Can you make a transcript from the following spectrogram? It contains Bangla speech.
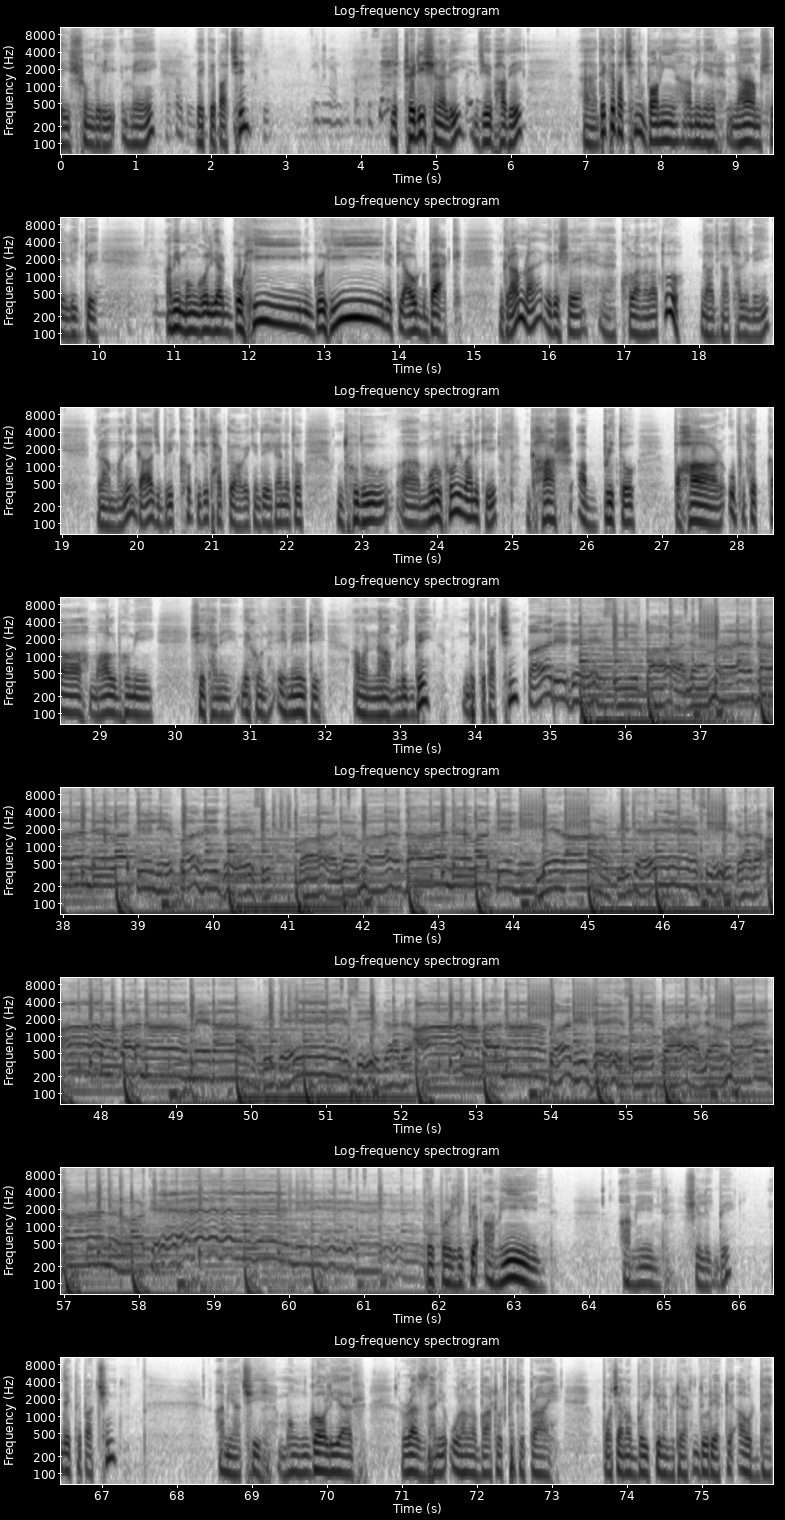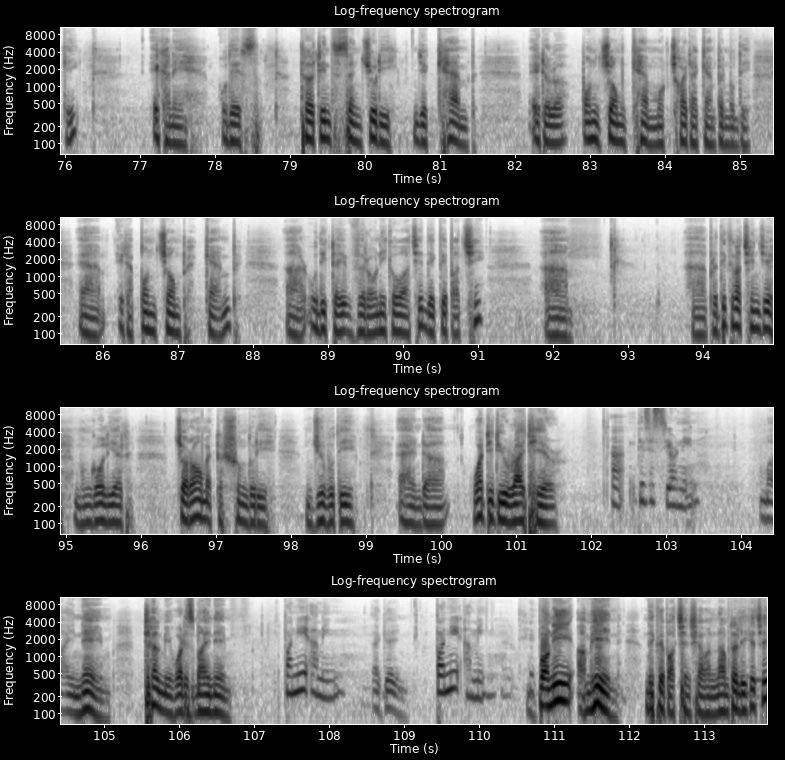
এই সুন্দরী মেয়ে। দেখতে পাচ্ছেন যে ট্রেডিশনালি যেভাবে দেখতে পাচ্ছেন বনি আমিনের নাম সে লিখবে। আমি মঙ্গোলিয়ার গহীন গহীন একটি আউটব্যাক গ্রাম না এদেশে খোলামেলা তো গাছগাছালি নেই। গ্রাম মানে গাছ, বৃক্ষ কিছু থাকতে হবে। কিন্তু এখানে তো ধুধু মরুভূমি মানে কি? ঘাস আবৃত, পাহাড়, উপত্যকা, মালভূমি। সেখানে দেখুন, এই মেয়েটি আমার নাম লিখবে। দেখতে পাচ্ছেন? এরপরে লিখবে আমিন। আমিন সে লিখবে। দেখতে পাচ্ছেন, আমি আছি মঙ্গোলিয়ার রাজধানী উলানবাটর থেকে প্রায় পঁচানব্বই কিলোমিটার দূরে একটি আউটব্যাকে এখানে ওদের থার্টিন্থ সেঞ্চুরি যে ক্যাম্প এটা হলো পঞ্চম ক্যাম্প মোট ছয়টা ক্যাম্পের মধ্যে এটা পঞ্চম ক্যাম্প আর ওদিকটায় ভেরোনিকাও আছে দেখতে পাচ্ছি আপনারা দেখতে পাচ্ছেন যে মঙ্গোলিয়ার চরম একটা সুন্দরী যুবতী and what did you write here this is your name. My name tell me what is my name Bonnie Amin. Again Bonnie Amin. Bonnie আমিন। দেখতে পাচ্ছেন সে আমার নামটা লিখেছে।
